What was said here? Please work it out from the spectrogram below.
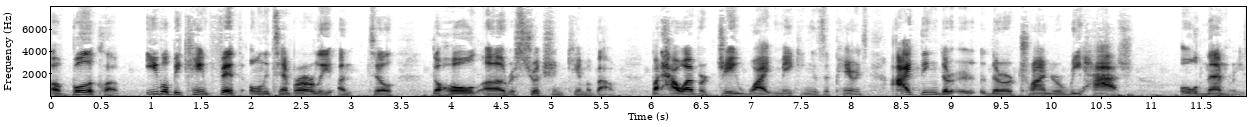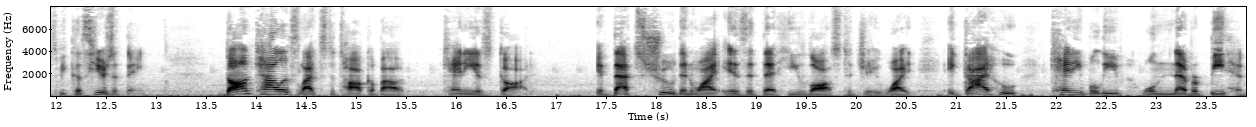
of Bullet Club. Evil became fifth only temporarily until the whole uh, restriction came about. But however, Jay White making his appearance, I think they're they're trying to rehash old memories because here's the thing. Don Callis likes to talk about Kenny as God. If that's true, then why is it that he lost to Jay White, a guy who Kenny believed will never beat him?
